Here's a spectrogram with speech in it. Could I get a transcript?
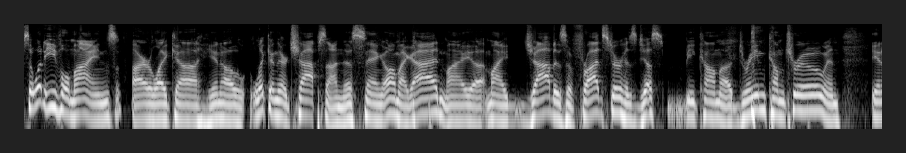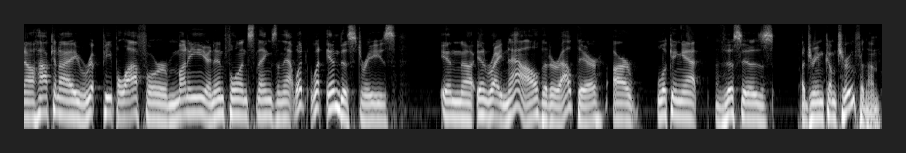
So, what evil minds are like, uh, you know, licking their chops on this, saying, "Oh my God, my uh, my job as a fraudster has just become a dream come true," and you know, how can I rip people off for money and influence things and that? What what industries in uh, in right now that are out there are looking at this is a dream come true for them?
